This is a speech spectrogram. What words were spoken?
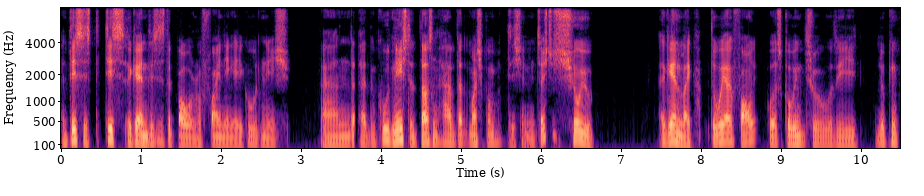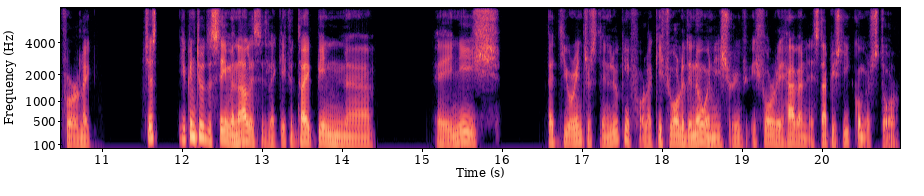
And this is, this again, this is the power of finding a good niche and a good niche that doesn't have that much competition. And just to show you, again, like the way I found it was going through the looking for like just you can do the same analysis. Like if you type in uh, a niche that you're interested in looking for, like if you already know an issue, if, if you already have an established e-commerce store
